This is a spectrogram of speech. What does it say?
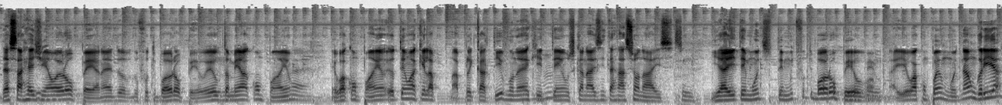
dessa região europeia, né? Do, do futebol europeu. Eu também acompanho. É. Eu acompanho. Eu tenho aquele ap- aplicativo, né? Que tem os canais internacionais. Sim. E aí tem muito, tem muito futebol europeu. Aí eu acompanho muito. Na Hungria,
